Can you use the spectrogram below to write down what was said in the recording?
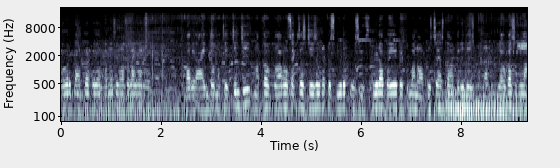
పౌర కార్పొరేటర్ గారు కన్న శ్రీనివాసరావు గారు మరి ఆయనతో మనం చర్చించి మొత్తం ప్రాబ్లం సక్సెస్ చేసేటట్టు స్పీడ్ స్పీడ్ అప్ అయ్యేటట్టు మనం కృషి చేస్తామని తెలియజేసుకున్నాం ఈ అవకాశం ఉన్న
